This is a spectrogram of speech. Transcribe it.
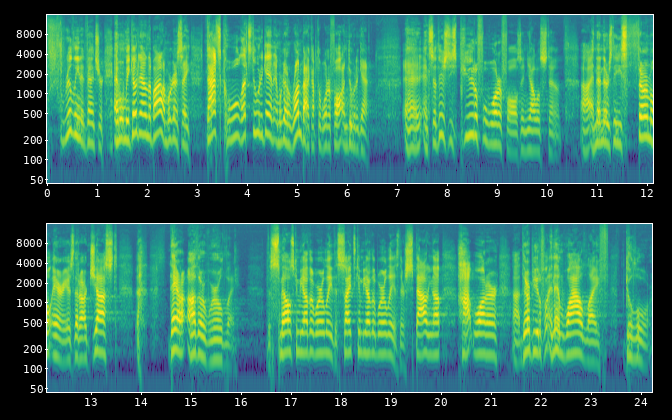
thrilling adventure. And when we go down to the bottom, we're going to say, that's cool, let's do it again. And we're going to run back up the waterfall and do it again. And, and so there's these beautiful waterfalls in Yellowstone. Uh, and then there's these thermal areas that are just, they are otherworldly. The smells can be otherworldly, the sights can be otherworldly as they're spouting up hot water. Uh, they're beautiful. And then wildlife galore.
